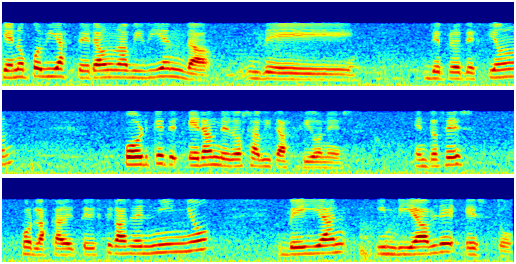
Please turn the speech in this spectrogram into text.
que no podía acceder a una vivienda de, protección porque eran de dos habitaciones. Entonces, por las características del niño, veían inviable esto.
